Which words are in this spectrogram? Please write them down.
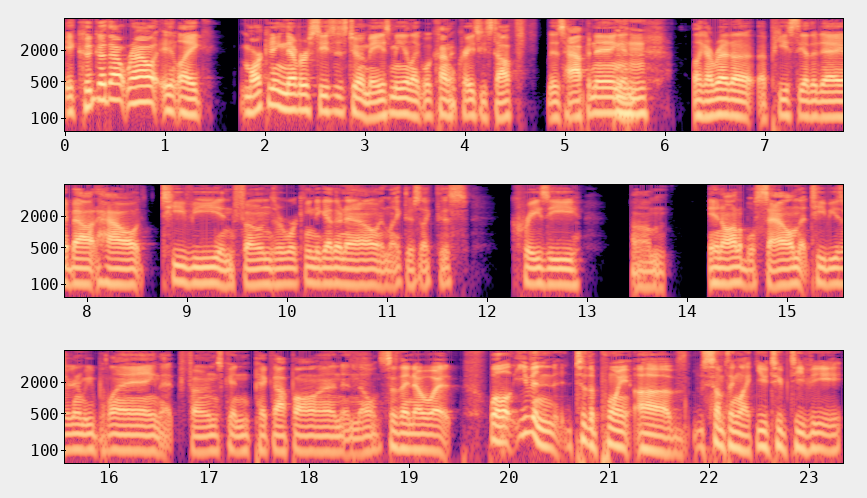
it could go that route. It like marketing never ceases to amaze me. Like what kind of crazy stuff is happening. And Mm-hmm. like I read a, a piece the other day about how TV and phones are working together now. And like there's like this crazy, um, inaudible sound that TVs are going to be playing that phones can pick up on and they'll, so they know what well even to the point of something like youtube tv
